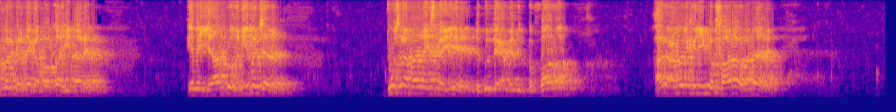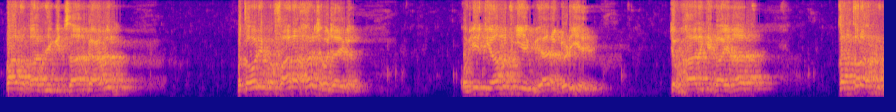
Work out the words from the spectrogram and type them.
عمل کرنے کا موقع ہی نہ رہے۔ کہ میں یام کو غنیمت چل دوسرا معنی اس کا یہ ہے کہ گل احمد الکفارہ ہر عمل کے لیے کفارہ ہونا ہے۔ بعض اوقات ایک انسان کا عمل بطور کفارہ خرچ ہو جائے گا۔ اور یہ قیامت کی ایک بھیانک گھڑی ہے۔ جب خالق کے کائنات کنترا پر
